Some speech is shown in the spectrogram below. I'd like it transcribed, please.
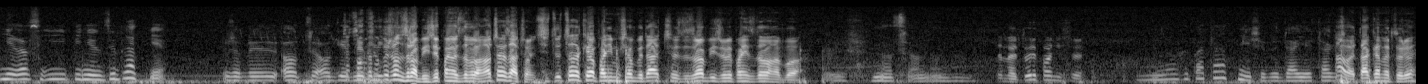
nieraz i pieniędzy braknie, żeby od, od To co jednego musiałby rząd zrobić, żeby pani zadowolona? Od czego zacząć? Co co takiego pani musiałby dać, czy zrobić, żeby pani zadowolona była? No co, no, no. Te emerytury pani, czy... no chyba tak mi się wydaje, tak, Małe, tak, emerytury?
